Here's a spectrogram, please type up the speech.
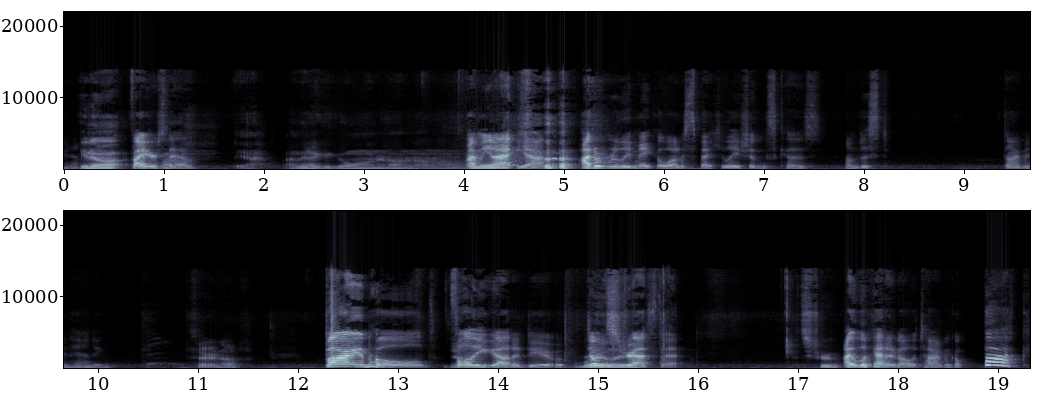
Yeah. you know, Fire wow. sale. Yeah, I mean, I could go on and on and on and on. I mean, I yeah, I don't really make a lot of speculations because I'm just diamond handing. Fair enough. Buy and hold. That's Yeah. all you gotta do. Don't stress it. it's true. I look at it all the time and go, fuck.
